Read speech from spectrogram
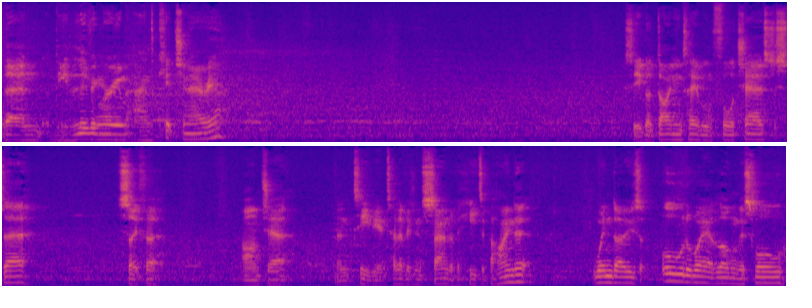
Then the living room and kitchen area So you've got dining table and four chairs just there, sofa, armchair, and TV and television stand with a heater behind it. Windows all the way along this wall,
